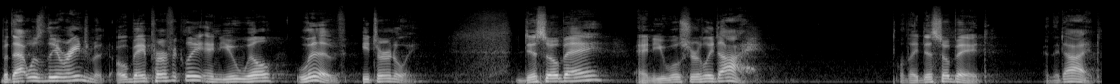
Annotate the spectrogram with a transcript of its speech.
but that was the arrangement. Obey perfectly and you will live eternally. Disobey and you will surely die. Well, they disobeyed and they died.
